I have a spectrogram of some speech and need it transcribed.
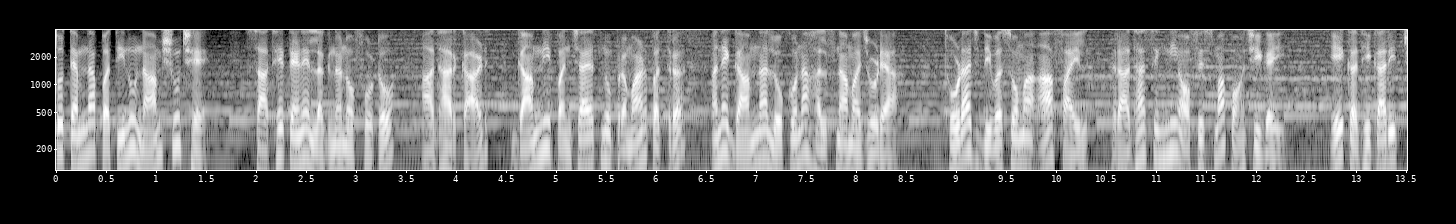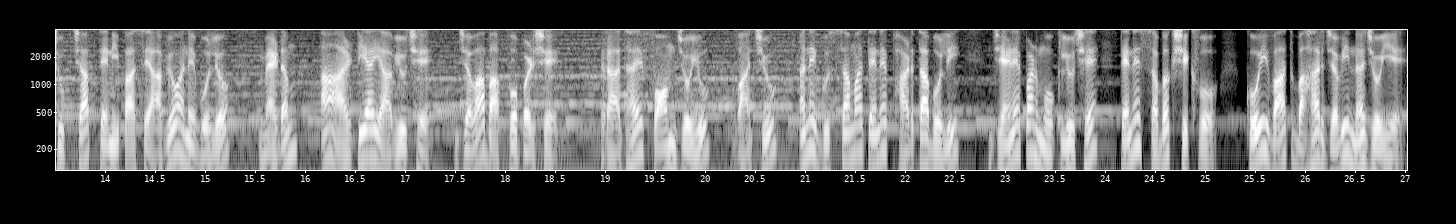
તો તેમના પતિનું નામ શું છે? સાથે તેણે લગ્નનો ફોટો, આધાર કાર્ડ, ગામની પંચાયતનું પ્રમાણપત્ર અને ગામના લોકોના હલ્ફનામા જોડ્યા. થોડા જ દિવસોમાં આ ફાઇલ રાધાસિંહની ઓફિસમાં પહોંચી ગઈ. એક અધિકારી ચૂપચાપ તેની પાસે આવ્યો અને બોલ્યો, મેડમ, આ આરટીઆઈ આવ્યું છે. જવાબ આપવો પડશે. રાધાએ ફોર્મ જોયું, વાંચ્યું અને ગુસ્સામાં તેને ફાડતા બોલી, જેણે પણ મોકલ્યું છે, તેને સબક શીખવો. કોઈ વાત બહાર જવી ન જોઈએ.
